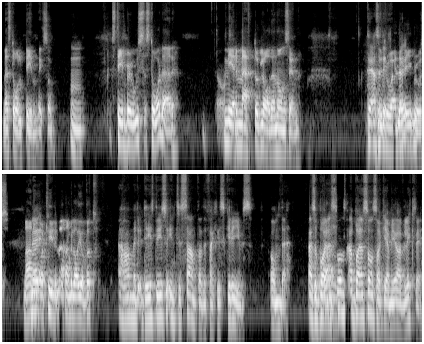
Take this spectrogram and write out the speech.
Med stolp in liksom. Mm. Steve Bruce står där. Mer mätt och glad än någonsin. Det, alltså, det, det, tror jag inte det, blir Bruce. Men han har varit tydlig med att han vill ha jobbet. Ja, men det, det, är, det är så intressant att det faktiskt skrivs om det. Alltså bara, Ja. en, sån, bara en sån sak gör mig överlycklig.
